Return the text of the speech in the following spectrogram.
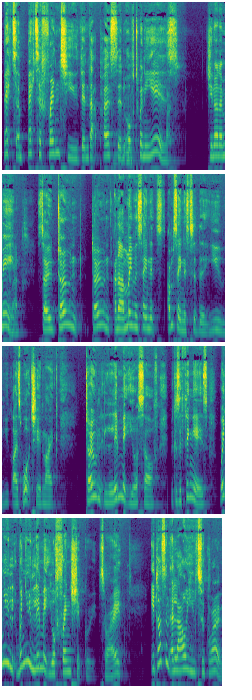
better, better friend to you than that person of 20 years. Do you know what I mean? Facts. So don't don't and I'm not even saying it's I'm saying this to the you you guys watching like don't limit yourself because the thing is when you when you limit your friendship groups, right? It doesn't allow you to grow.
